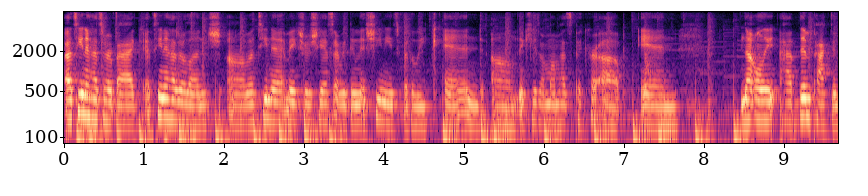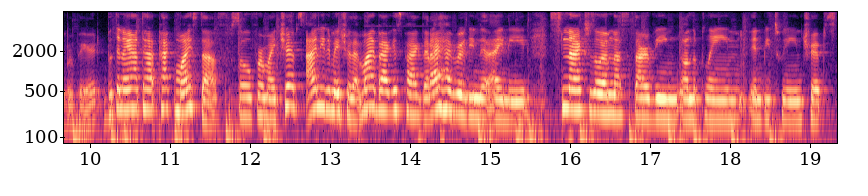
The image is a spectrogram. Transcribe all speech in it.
Atina has her bag, Atina has her lunch, um, Atina makes sure she has everything that she needs for the week, and um, in case my mom has to pick her up, and not only have them packed and prepared, but then I have to have, pack my stuff. So for my trips, I need to make sure that my bag is packed, that I have everything that I need, snacks so I'm not starving on the plane in between trips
